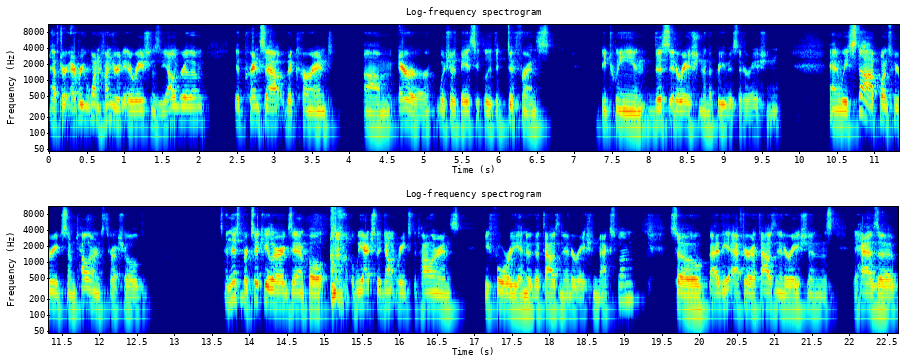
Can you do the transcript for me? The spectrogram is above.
after every 100 iterations of the algorithm, it prints out the current um, error, which is basically the difference between this iteration and the previous iteration. And we stop once we reach some tolerance threshold. In this particular example, we actually don't reach the tolerance before the end of the thousand iteration maximum. So by the after a thousand iterations, it has a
